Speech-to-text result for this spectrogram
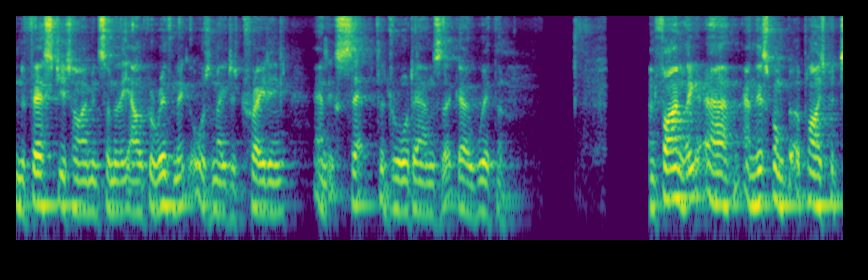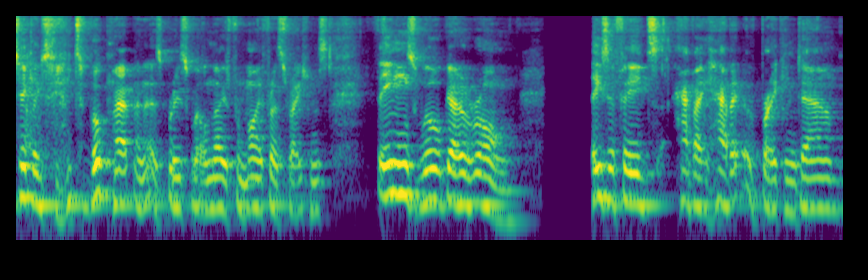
invest your time in some of the algorithmic automated trading and accept the drawdowns that go with them. And finally, um, and this one applies particularly to, to Bookmap, and as Bruce well knows from my frustrations, things will go wrong. Data feeds have a habit of breaking down.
